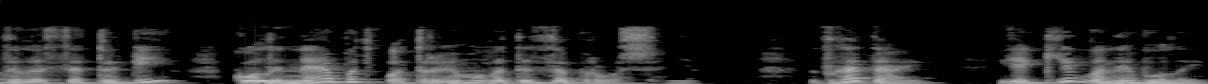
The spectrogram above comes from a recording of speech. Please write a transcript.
Доводилося тобі коли-небудь отримувати запрошення? Згадай, які вони були.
